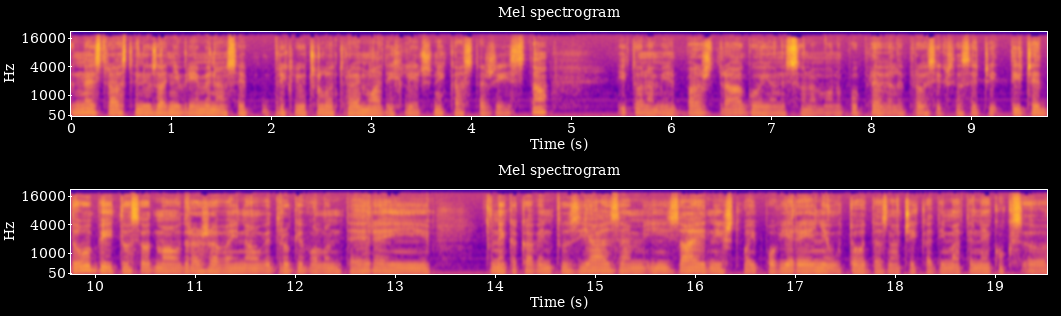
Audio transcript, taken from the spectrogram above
nezdravstveni. U zadnje vrijeme nam se priključilo troje mladih liječnika, stažista i to nam je baš drago i oni su nam ono popravili prosjek što se tiče dobi i to se odmah odražava i na ove druge volontere i nekakav entuzijazam i zajedništvo i povjerenje u to da znači kad imate nekog e,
